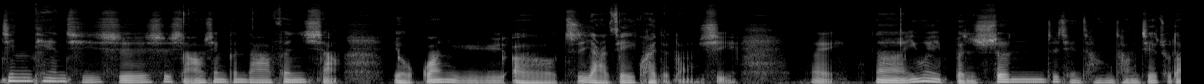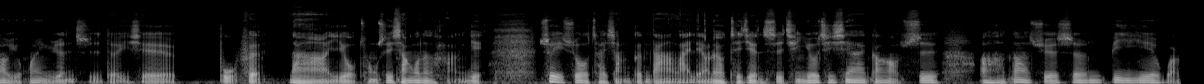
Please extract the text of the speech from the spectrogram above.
今天其实是想要先跟大家分享有关于呃植牙这一块的东西，对，那因为本身之前常常接触到有关于认知的一些部分。那有从事相关的行业，所以说才想跟大家来聊聊这件事情。尤其现在刚好是啊，大学生毕业完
